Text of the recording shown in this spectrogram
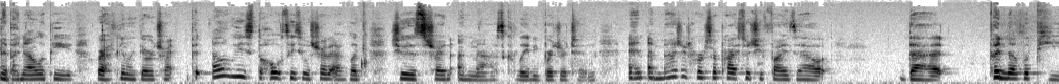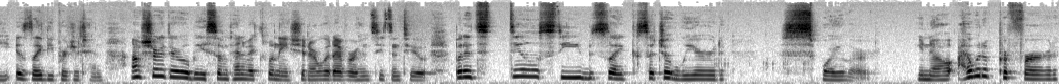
and Penelope were acting like they were trying. Eloise, the whole season was trying to act like she was trying to unmask Lady Bridgerton, and imagine her surprise when she finds out that Penelope is Lady Bridgerton. I'm sure there will be some kind of explanation or whatever in season two, but it still seems like such a weird spoiler. You know, I would have preferred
